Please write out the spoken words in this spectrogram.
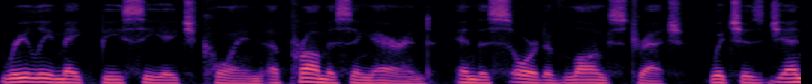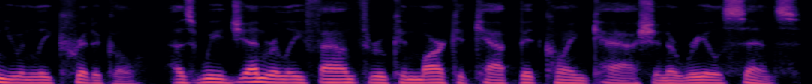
really make BCH coin a promising errand in the sort of long stretch, which is genuinely critical as we generally found through CoinMarketCap Bitcoin Cash in a real sense,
